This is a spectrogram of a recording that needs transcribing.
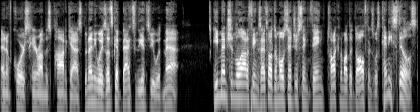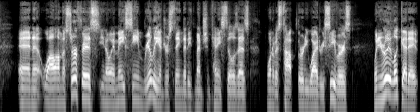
and, of course, here on this podcast. But, anyways, let's get back to the interview with Matt he mentioned a lot of things. I thought the most interesting thing talking about the Dolphins was Kenny Stills. And uh, while on the surface, you know, it may seem really interesting that he mentioned Kenny Stills as one of his top 30 wide receivers, when you really look at it,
